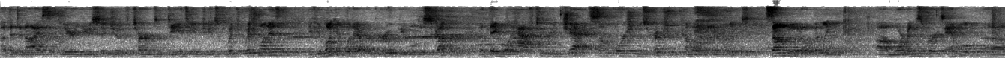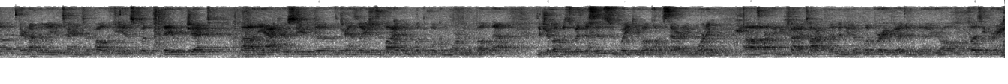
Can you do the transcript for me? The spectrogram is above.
uh, that denies the clear usage of terms of deity of Jesus? Which, which one is it? If you look at whatever group, you will discover that they will have to reject some portion of Scripture to come up with their beliefs. Some do it openly. Uh, Mormons, for example, uh, they're not really Unitarians, they're polytheists, but they reject uh, the accuracy of the, the translation of the Bible and put the Book of Mormon above that. The Jehovah's Witnesses who wake you up on a Saturday morning uh, and you try to talk to them and you don't look very good and uh, you're all fuzzy brain.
